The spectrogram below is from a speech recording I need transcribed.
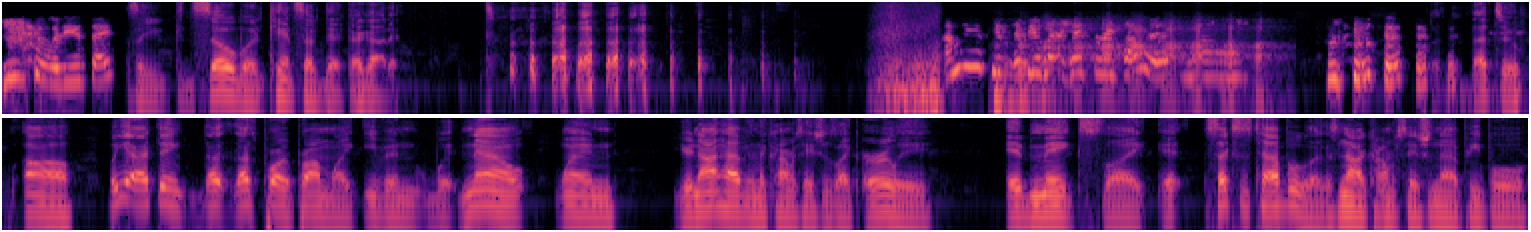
what do you say? So you can sew but can't suck dick. I got it. If you let history tell it, you know. that too. Uh, but yeah, I think that that's part of the problem. Like even with now, when you're not having the conversations like early, it makes like it, sex is taboo. Like it's not a conversation that people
